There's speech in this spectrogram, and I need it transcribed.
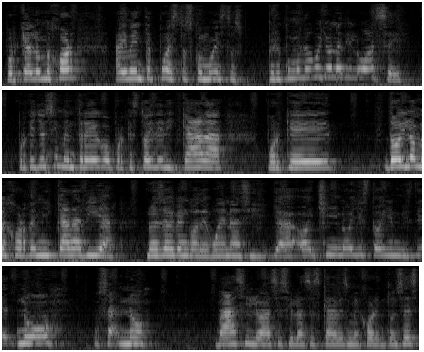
Porque a lo mejor hay 20 puestos como estos, pero como lo hago yo, nadie lo hace. Porque yo sí me entrego, porque estoy dedicada, porque doy lo mejor de mí cada día. No es de hoy vengo de buenas y ya, hoy chino, hoy estoy en mis días. No, o sea, no. Vas y lo haces y lo haces cada vez mejor. Entonces,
